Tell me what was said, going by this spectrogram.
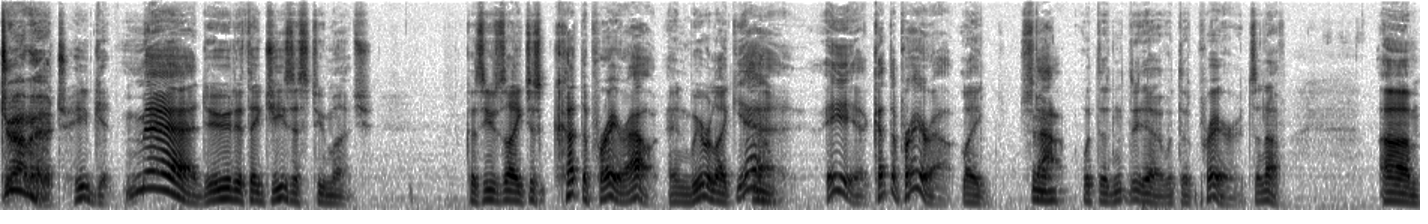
damn it! He'd get mad, dude, if they Jesus too much, because he was like, just cut the prayer out, and we were like, yeah, hey, cut the prayer out, like stop with the yeah with the prayer. It's enough. Um,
